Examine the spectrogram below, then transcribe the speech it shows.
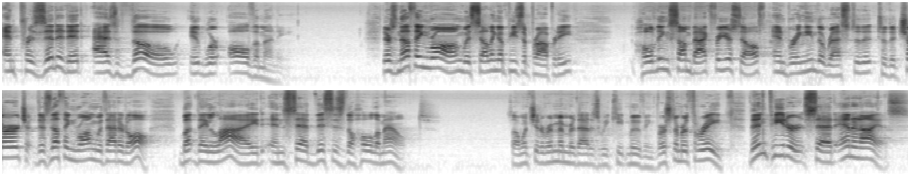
and presented it as though it were all the money. There's nothing wrong with selling a piece of property, holding some back for yourself, and bringing the rest to the, to the church. There's nothing wrong with that at all. But they lied and said this is the whole amount. So I want you to remember that as we keep moving. Verse number three. Then Peter said, Ananias,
